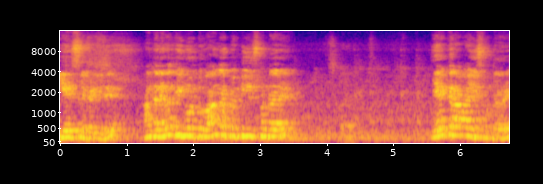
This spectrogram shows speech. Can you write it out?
இயர்ஸ்ல கிடைக்குது. அந்த நிலத்தை இன்னொருத்தர் வாங்குறப்ப எப்படி யூஸ் பண்றாரு? ஏக்கராவா யூஸ் பண்றாரு.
